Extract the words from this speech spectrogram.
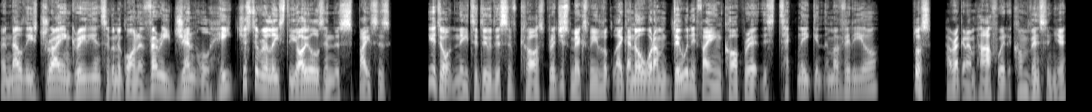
And now these dry ingredients are going to go on a very gentle heat just to release the oils in the spices. You don't need to do this, of course, but it just makes me look like I know what I'm doing if I incorporate this technique into my video. Plus, I reckon I'm halfway to convincing you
